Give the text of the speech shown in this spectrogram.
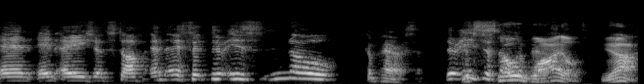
and in Asia and stuff, and I said there is no comparison. There is it's just so no wild. Yeah,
